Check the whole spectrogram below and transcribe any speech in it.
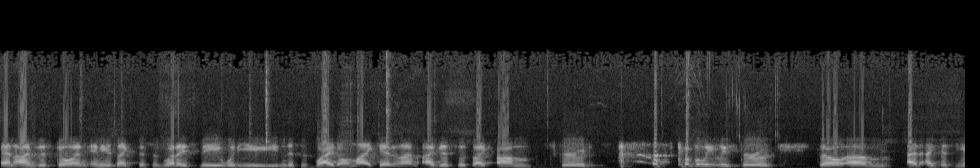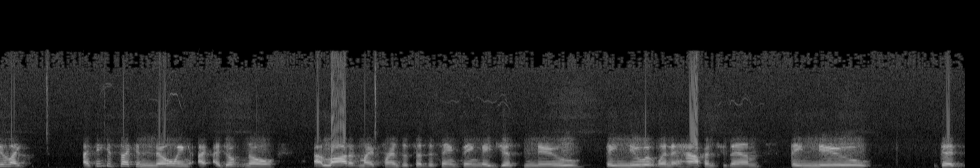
and I'm just going, and he's like, "This is what I see. What do you? And this is why I don't like it." And I'm, I just was like, "I'm screwed, completely screwed." So um, I, I just, you know, like, I think it's like a knowing. I, I don't know. A lot of my friends have said the same thing. They just knew. They knew it when it happened to them. They knew that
